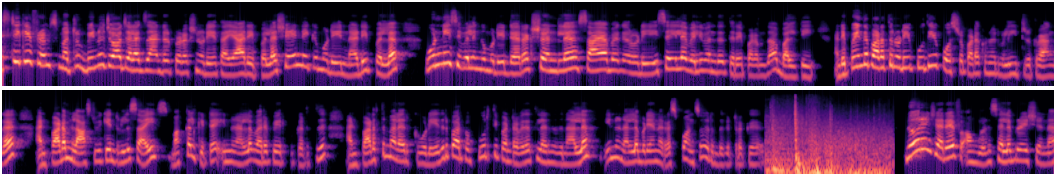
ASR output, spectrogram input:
எஸ்டிகே ஃபிலிம்ஸ் மற்றும் பினு ஜார்ஜ் அலெக்சாண்டர் ப்ரொடக்ஷனுடைய தயாரிப்பில் ஷேன் நிக்கமுடைய நடிப்பில் உன்னி சிவலிங்கமுடைய டைரக்ஷனில் சாயாபேகருடைய இசையில் வெளிவந்த திரைப்படம் தான் பல்டி. அண்ட் இப்போ இந்த படத்தினுடைய புதிய போஸ்டர் படக்குனர் வெளியிட்டிருக்கிறாங்க. அண்ட் படம் லாஸ்ட் வீக்கெண்ட் ரிலீஸ் ஆகி மக்கள் கிட்ட இன்னும் நல்ல வரவேற்பு கிடைத்து அண்ட் படத்து மேலே இருக்கக்கூடிய எதிர்பார்ப்பை பூர்த்தி பண்ணுற விதத்தில் இருந்ததுனால இன்னும் நல்லபடியான ரெஸ்பான்ஸும் இருந்துகிட்டு இருக்கு. நூரின் ஷெரீஃப் அவங்களோட செலிப்ரேஷனை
